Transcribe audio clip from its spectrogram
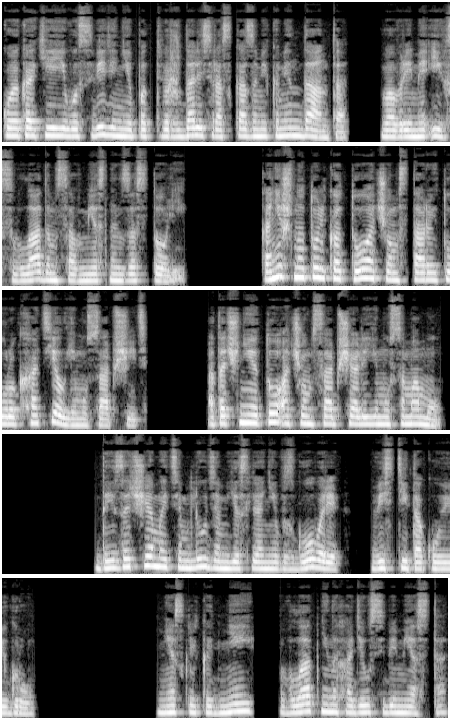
Кое-какие его сведения подтверждались рассказами коменданта во время их с Владом совместных застолий. Конечно, только то, о чем старый турок хотел ему сообщить, а точнее то, о чем сообщали ему самому. Да и зачем этим людям, если они в сговоре, вести такую игру? Несколько дней Влад не находил себе места.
